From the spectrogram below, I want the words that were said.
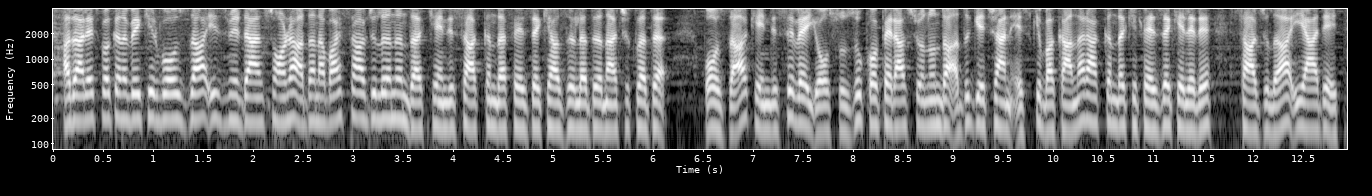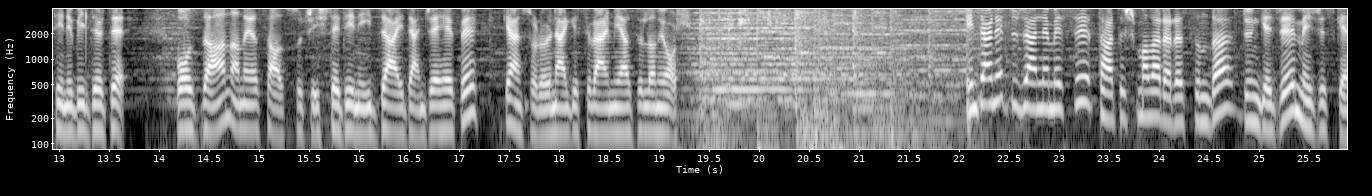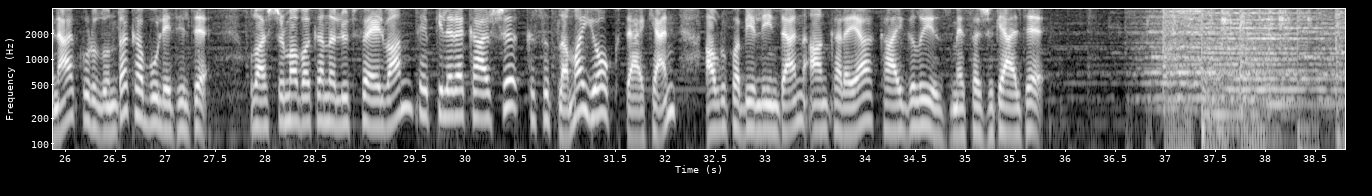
Adalet Bakanı Bekir Bozdağ İzmir'den sonra Adana Başsavcılığı'nın da kendisi hakkında fezleke hazırladığını açıkladı. Bozdağ kendisi ve yolsuzluk operasyonunda adı geçen eski bakanlar hakkındaki fezlekeleri savcılığa iade ettiğini bildirdi. Bozdağ'ın anayasal suç işlediğini iddia eden CHP gen soru önergesi vermeye hazırlanıyor. İnternet düzenlemesi tartışmalar arasında dün gece Meclis Genel Kurulu'nda kabul edildi. Ulaştırma Bakanı Lütfü Elvan tepkilere karşı kısıtlama yok derken Avrupa Birliği'nden Ankara'ya kaygılıyız mesajı geldi.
